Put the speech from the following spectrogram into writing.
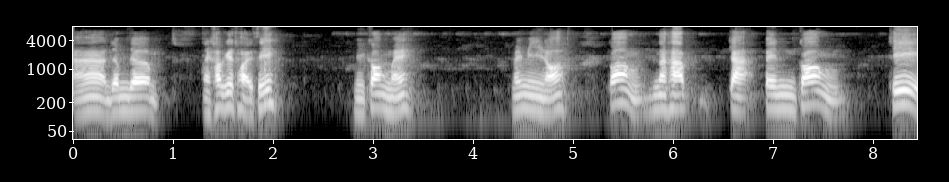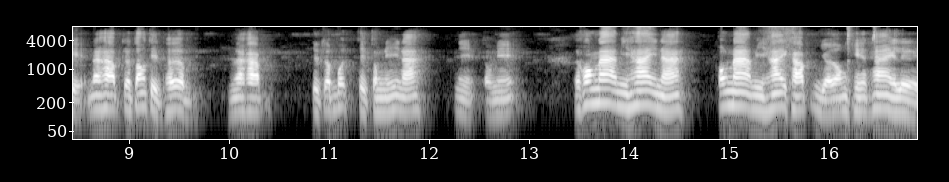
อ่าเดิมเดิมไหนเข้าเกียร์ถอยสิมีกล้องไหมไม่มีเนาะกล้องนะครับจะเป็นกล้องที่นะครับจะต้องติดเพิ่มนะครับ ติดตรงติดตรงนี้นะ นี่ตรงนี้ แล้วกล้องหน้ามีให้นะกล้องหน้ามีให้ครับ เดี๋ยวลองเทสให้เลย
